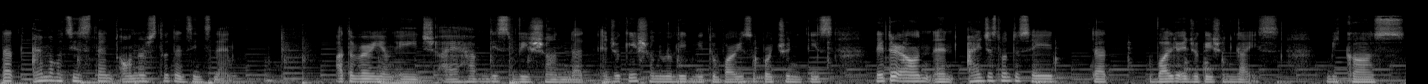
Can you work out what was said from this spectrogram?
that I'm a consistent honor student since then. At a very young age, I have this vision that education will lead me to various opportunities later on, and I just want to say that value education, guys, because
